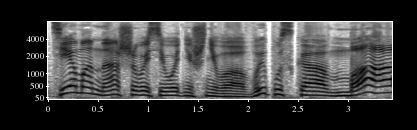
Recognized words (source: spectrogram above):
Тема нашего сегодняшнего выпуска — Масленица.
